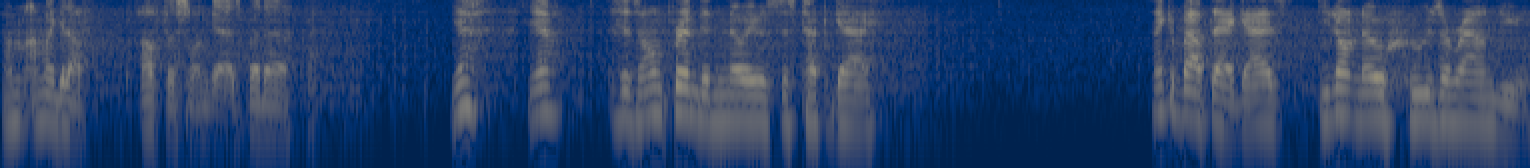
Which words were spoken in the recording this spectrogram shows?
I'm I'm gonna get off off this one, guys. But uh, yeah, yeah. His own friend didn't know he was this type of guy. Think about that, guys. You don't know who's around you.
